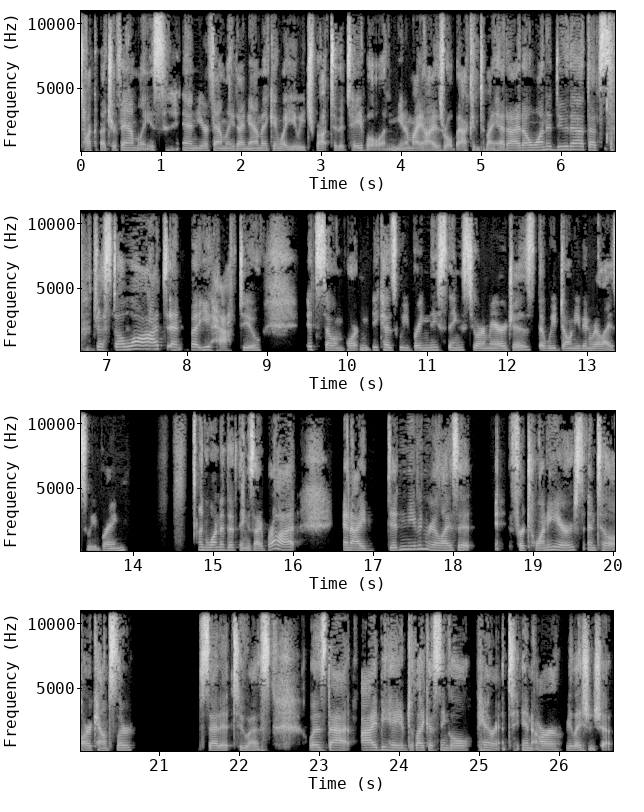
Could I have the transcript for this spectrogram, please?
talk about your families and your family dynamic and what you each brought to the table. And you know my eyes roll back into my head i don't want to do that that's just a lot and but you have to. It's so important because we bring these things to our marriages that we don't even realize we bring. And one of the things i brought and I didn't even realize it for 20 years until our counselor said it to us was that I behaved like a single parent in our relationship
